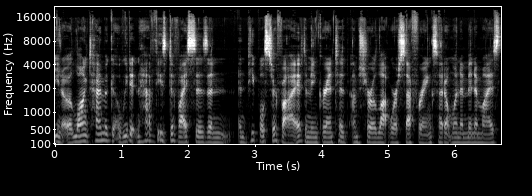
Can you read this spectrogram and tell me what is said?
you know, a long time ago, we didn't have these devices and, and people survived. I mean, granted, I'm sure a lot were suffering, so I don't want to minimize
